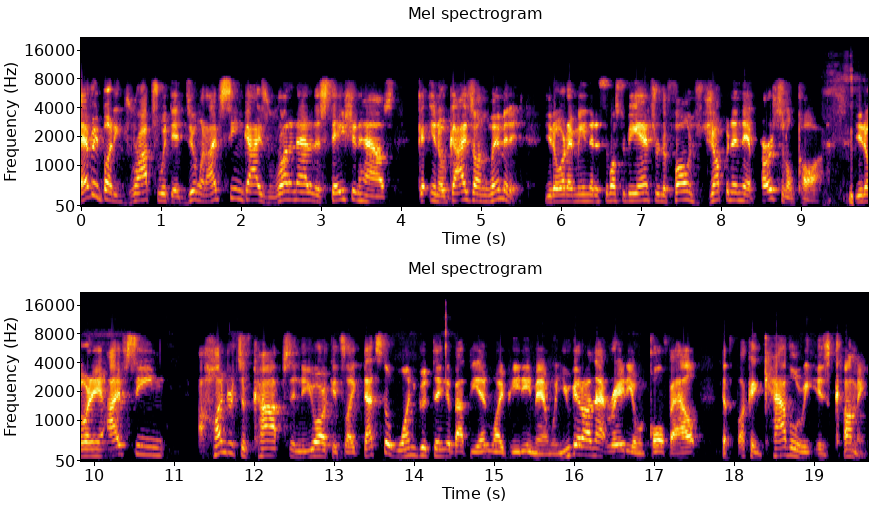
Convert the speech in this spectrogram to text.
everybody drops what they're doing. I've seen guys running out of the station house, you know, guys unlimited. You know what I mean? That it's supposed to be answering the phones, jumping in their personal car. You know what I mean? I've seen hundreds of cops in New York. It's like that's the one good thing about the NYPD, man. When you get on that radio and call for help, the fucking cavalry is coming.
